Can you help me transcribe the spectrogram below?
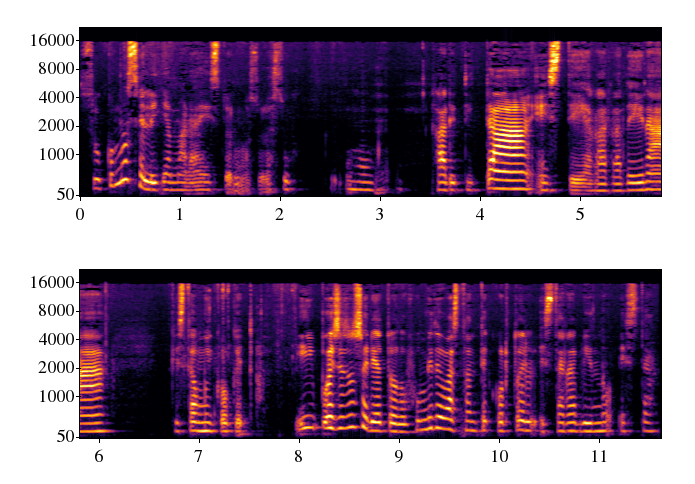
su cómo se le llamará esto hermosura su jaretita, este, agarradera, que está muy coqueta. Y pues eso sería todo. Fue un video bastante corto el estar abriendo esta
